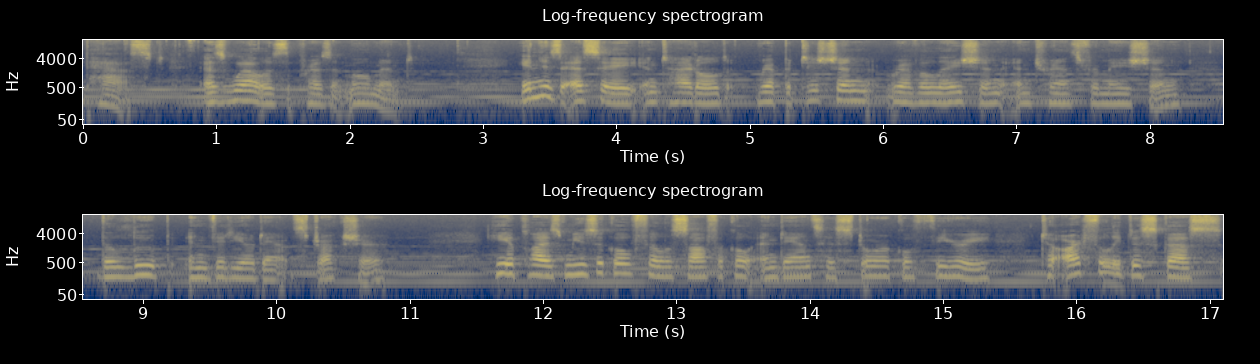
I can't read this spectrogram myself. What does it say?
past, as well as the present moment. In his essay entitled Repetition, Revelation, and Transformation The Loop in Video Dance Structure, he applies musical, philosophical, and dance historical theory to artfully discuss,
